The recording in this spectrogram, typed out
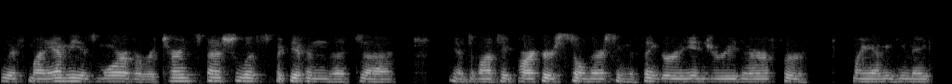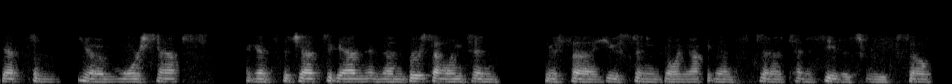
with Miami is more of a return specialist, but given that uh, you know, DeVante Parker is still nursing the finger injury there for Miami. He may get some, you know, more snaps against the Jets again, and then Bruce Ellington with uh, Houston going up against uh, Tennessee this week. So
